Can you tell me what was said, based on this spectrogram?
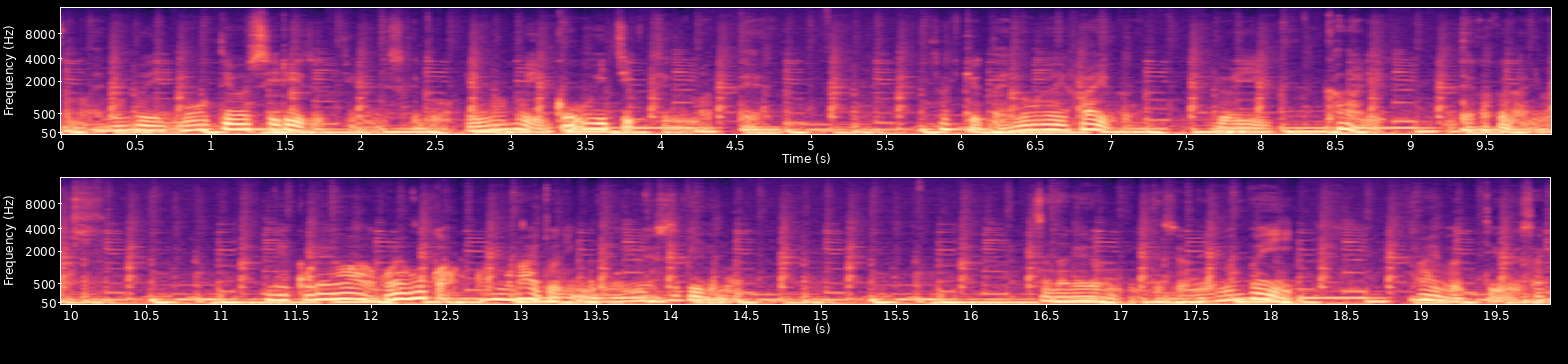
その MV モーティブシリーズっていうんですけど MV51 っていうのもあってさっき言った MV5 よりかなりでかくなります。でこれはこれもか。これもライトニングでも USB でもつなげるんですよね。MV5 っていうさっき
